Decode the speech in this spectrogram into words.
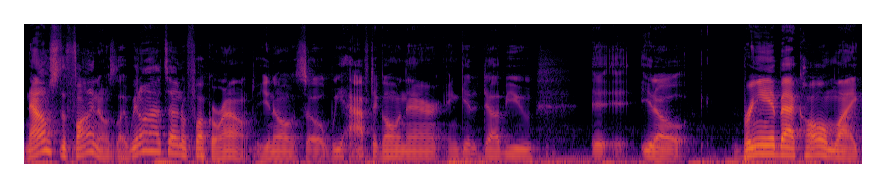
now it's the finals. Like we don't have time to fuck around, you know. So we have to go in there and get a W. It, it- you know, bringing it back home, like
